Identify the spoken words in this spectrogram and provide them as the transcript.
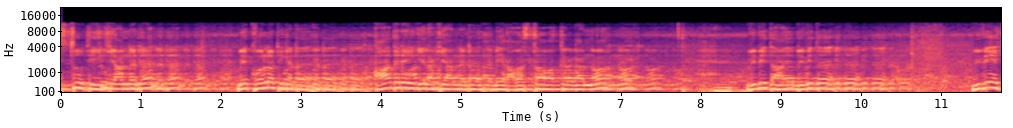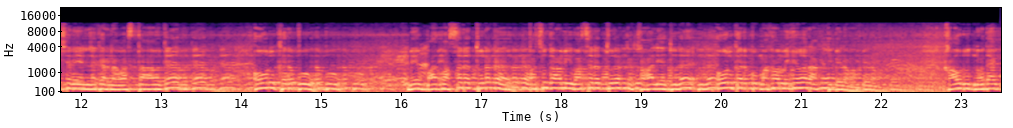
ස්තුතියි කියන්නට මේ කොල්ලෝ ටිකට ආදරේ කියලා කියන්නට මේ අවස්ථාවක් කරගන්නවා විවිධ අය විවිධ විවේචනය එල්ල කරන අවස්ථාවක ඔවුන් කරපු මේ ව- වසර තුනක පසුගාමි වසර තුනක කාලය තුළ ඔවුන් කරපු මහා මෙහෙවරක් තිබෙනවා. කවුරුත් නොදැක්ක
